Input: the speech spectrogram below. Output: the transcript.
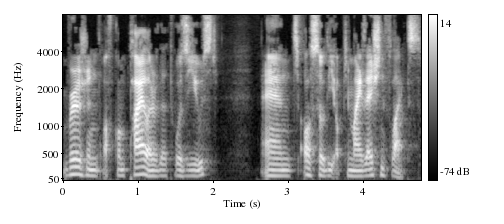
version of compiler that was used and also the optimization flags.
